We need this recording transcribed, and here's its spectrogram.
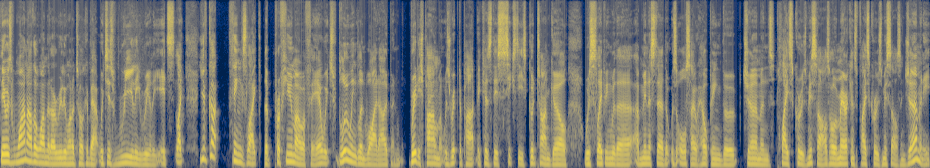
there is one other one that I really want to talk about, which is really, really it's like you've got things like the Profumo affair, which blew England wide open. British Parliament was ripped apart because this 60s good time girl was sleeping with a, a minister that was also helping the Germans place cruise missiles or Americans place cruise missiles in Germany.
